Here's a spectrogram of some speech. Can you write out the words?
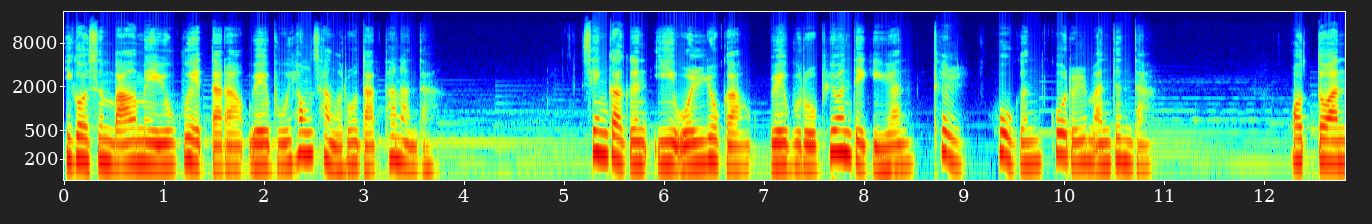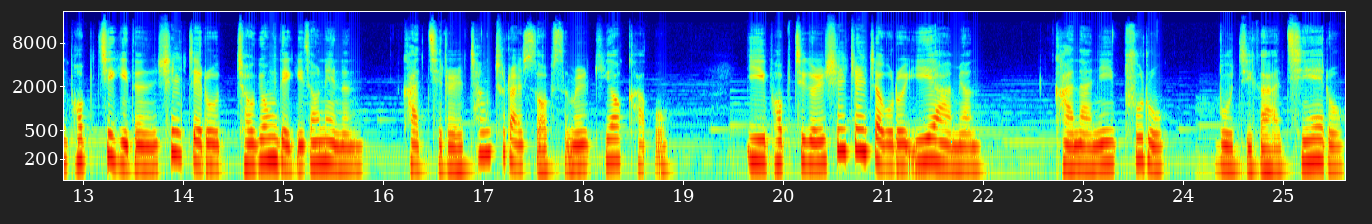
이것은 마음의 요구에 따라 외부 형상으로 나타난다. 생각은 이 원료가 외부로 표현되기 위한 틀 혹은 꼴을 만든다. 어떠한 법칙이든 실제로 적용되기 전에는 가치를 창출할 수 없음을 기억하고 이 법칙을 실질적으로 이해하면 가난이 부로, 무지가 지혜로,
